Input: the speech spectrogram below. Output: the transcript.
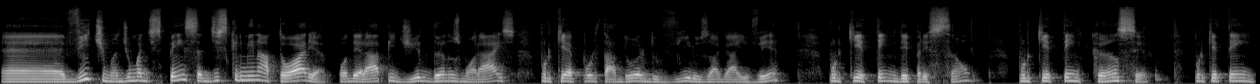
é, vítima de uma dispensa discriminatória poderá pedir danos morais porque é portador do vírus HIV, porque tem depressão, porque tem câncer, porque tem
